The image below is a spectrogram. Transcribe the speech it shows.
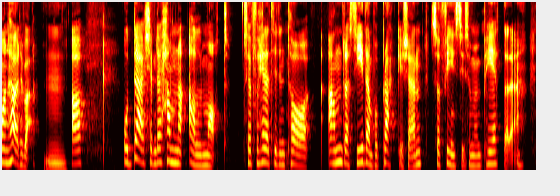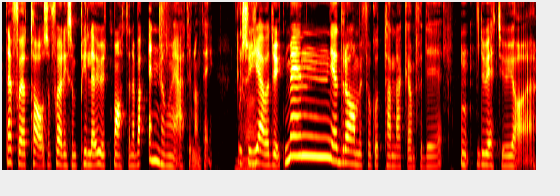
Man hör det bara. Ja. Och där kände jag hamna all mat. Så jag får hela tiden ta andra sidan på prackersen så finns det som en petare. Den får jag ta och så får jag liksom pilla ut maten varenda gång jag äter någonting. Och så jävla drygt. Men jag drar mig för att gå till tandläkaren för det, mm, du vet ju hur jag är.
